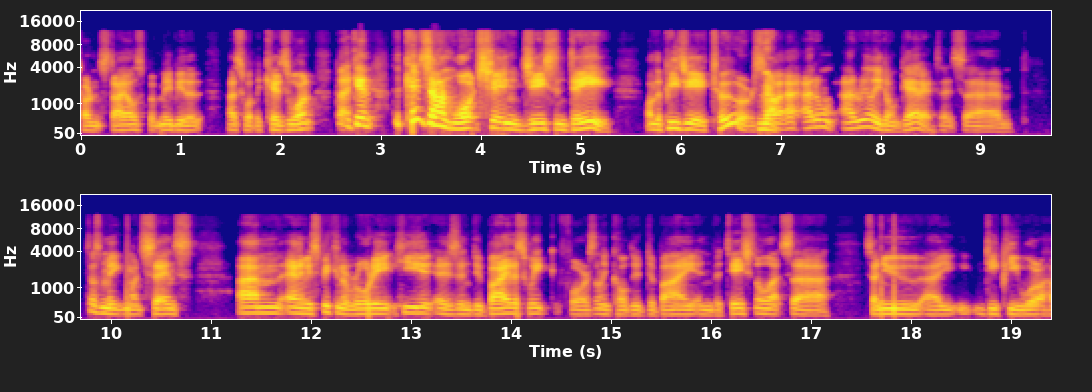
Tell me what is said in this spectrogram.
current styles, but maybe that, that's what the kids want. But again, the kids aren't watching Jason Day on the PGA Tour, so no. I, I, don't, I really don't get it. It um, doesn't make much sense. Um, anyway, speaking of Rory, he is in Dubai this week for something called the Dubai Invitational. That's a it's a new uh, DP World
